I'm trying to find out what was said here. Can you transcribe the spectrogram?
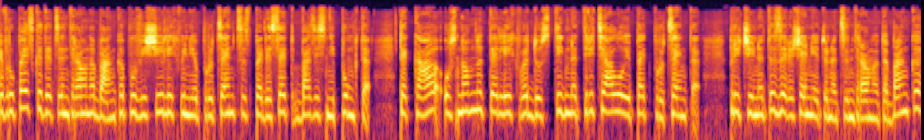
Европейската централна банка повиши лихвения процент с 50 базисни пункта. Така основната лихва достигна 3,5%. Причината за решението на Централната банка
